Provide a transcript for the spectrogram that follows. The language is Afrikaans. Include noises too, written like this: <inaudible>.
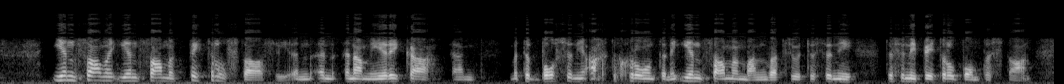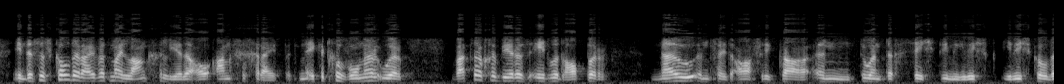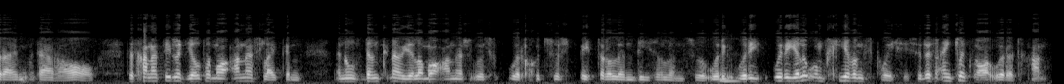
eensame eensame petrolstasie in in in Amerika um, met 'n bos in die agtergrond en 'n eensame man wat so tussen die tussen die petrolpompe staan. En dis 'n skildery wat my lank gelede al aangegryp het. En ek het gewonder oor wat sou gebeur as Edward Hopper nou in Suid-Afrika in 2016 hierdie hierdie skildery moet herhaal. Dit gaan natuurlik heeltemal anders lyk en en ons dink nou heeltemal anders oor oor goed soos petrol en diesel en so oor die, oor die oor die hele omgewingskwessie. So dis eintlik waaroor dit gaan.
